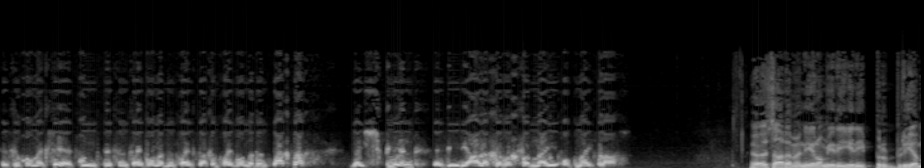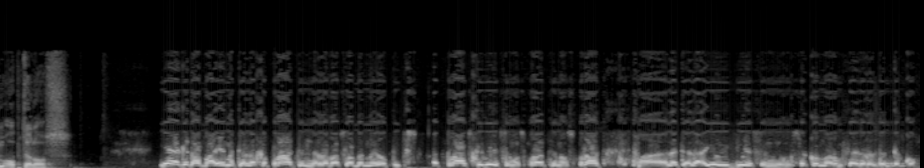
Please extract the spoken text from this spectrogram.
Dis hoekom ek sê koeie tussen 550 en 580 by speen is die ideale gewig vir my op my plaas. Ja, is daar 'n manier om hierdie hierdie probleem op te los? Ja, ek het al baie met hulle gepraat en hulle was al by my op die plaas gewees en ons praat en ons praat, maar hulle het hulle eie idees en ons sukkel maar om verder as dit te kom.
